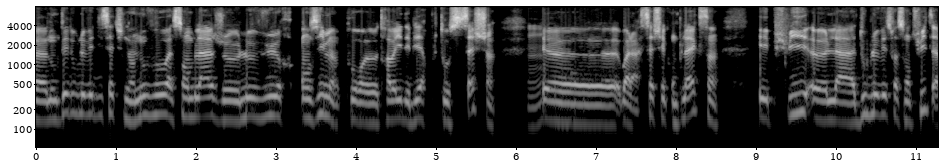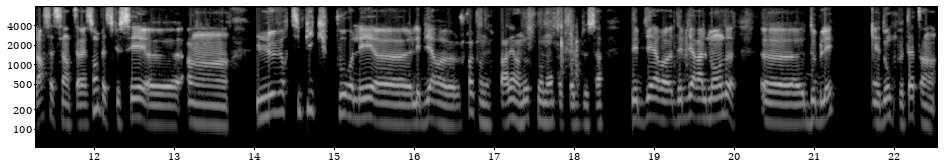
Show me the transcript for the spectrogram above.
Euh, donc DW17, une, un nouveau assemblage euh, levure enzyme pour euh, travailler des bières plutôt sèches. Mmh. voilà, sèches et complexes. Et puis la W68, alors ça c'est intéressant parce que c'est un, une levure typique pour les, les bières, je crois qu'on en a reparlé à un autre moment peut-être de ça, des bières, des bières allemandes de blé. Et donc peut-être un,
